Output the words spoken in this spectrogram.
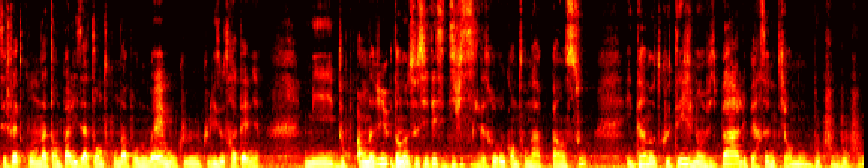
C'est le fait qu'on n'atteint pas les attentes qu'on a pour nous-mêmes ou que, que les autres atteignent. Mais donc, à mon avis, dans notre société, c'est difficile d'être heureux quand on n'a pas un sou. Et d'un autre côté, je n'envie pas les personnes qui en ont beaucoup, beaucoup,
